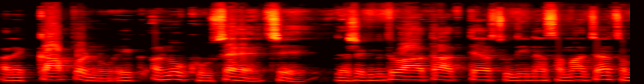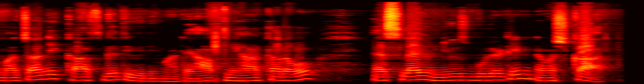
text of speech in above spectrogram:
અને કાપડનું એક અનોખું શહેર છે. દર્શક મિત્રો, આ હતા અત્યાર સુધીના સમાચાર, સમાચારની ખાસ ગતિવિધિ માટે આપ નિહાળતા રહો. એસ લાઈવ ન્યૂઝ બુલેટિન નમસ્કાર.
